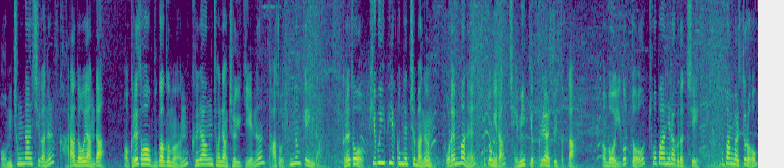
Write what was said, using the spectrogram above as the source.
엄청난 시간을 갈아 넣어야 한다. 어, 그래서 무과금은 그냥 저냥 즐기기에는 다소 힘든 게임이다. 그래도 PVP 컨텐츠만은 오랜만에 소동이라 재미있게 플레이할 수 있었다. 어, 뭐 이것도 초반이라 그렇지 후반 갈수록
